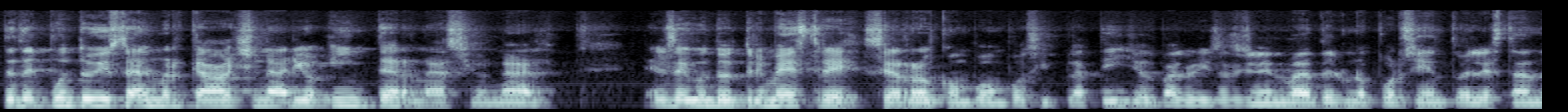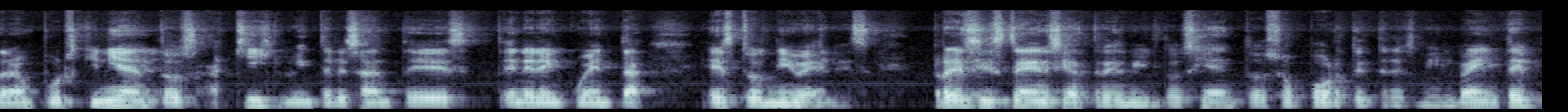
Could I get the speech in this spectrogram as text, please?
Desde el punto de vista del mercado accionario internacional, el segundo trimestre cerró con bombos y platillos, valorizaciones más del 1% del Standard Poor's 500. Aquí lo interesante es tener en cuenta estos niveles. Resistencia 3200, soporte 3020,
